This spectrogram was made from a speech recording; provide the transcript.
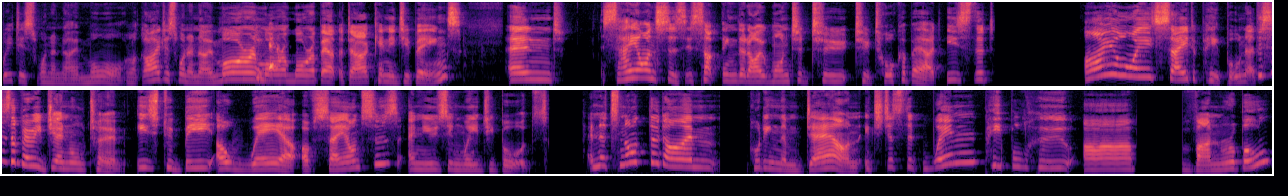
we just want to know more. Like i just want to know more and more and more about the dark energy beings and seances is something that i wanted to to talk about is that I always say to people, now this is a very general term, is to be aware of seances and using Ouija boards. And it's not that I'm putting them down, it's just that when people who are vulnerable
